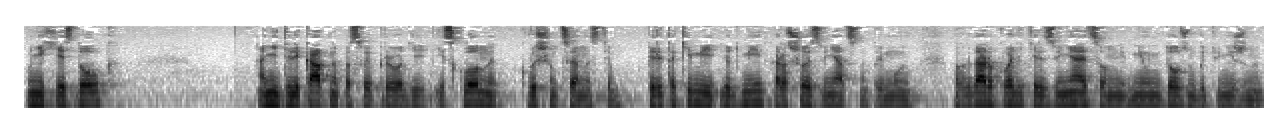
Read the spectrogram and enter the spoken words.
у них есть долг, они деликатны по своей природе и склонны к высшим ценностям. Перед такими людьми хорошо извиняться напрямую. Но когда руководитель извиняется, он не, не должен быть униженным.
